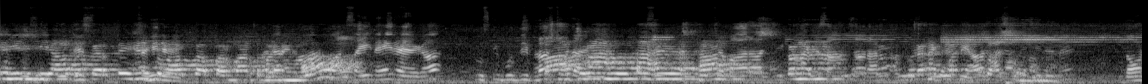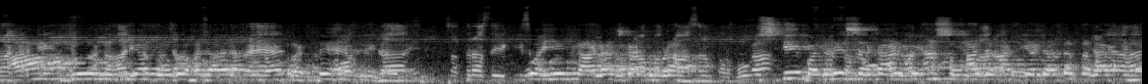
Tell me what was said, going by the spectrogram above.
चीज़ भी आप करते हैं तो आपका परमार्थ बनने वाला खान सही नहीं रहेगा तो उसकी बुद्धि भ्रष्ट हो जाएगी। होता है स्थान। महाराज जी का हम लोग बिहार ज़िले में दौरा करके जो दो हज़ार कर रहे हैं रखते हैं। सत्रह से इक्कीस कागज़ का टुकड़ा आश्रम पर होगा। इसके बदले सरकार के यहाँ सोना जमा किया जाता है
